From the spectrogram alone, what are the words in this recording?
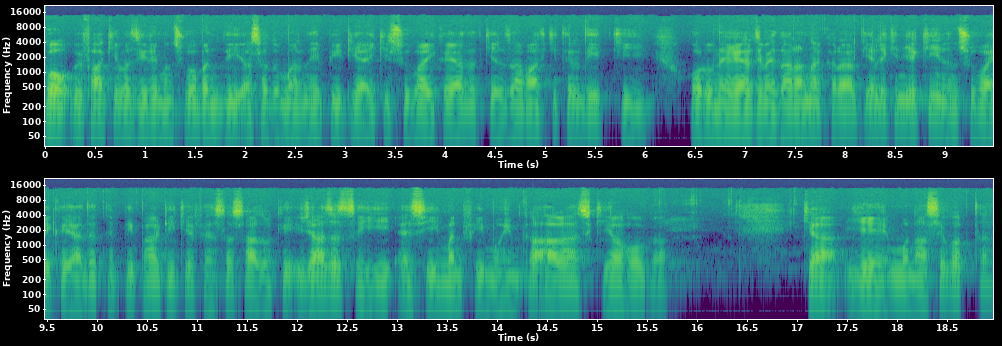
گو، وفاقی وزیر منصوبہ بندی اسد عمر نے پی ٹی آئی کی صوبائی قیادت کے الزامات کی تردید کی اور انہیں غیر ذمہ دارانہ قرار دیا، لیکن یقیناً صوبائی قیادت نے اپنی پارٹی کے فیصلہ سازوں کی اجازت سے ہی ایسی منفی مہم کا آغاز کیا ہوگا۔ کیا یہ مناسب وقت تھا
